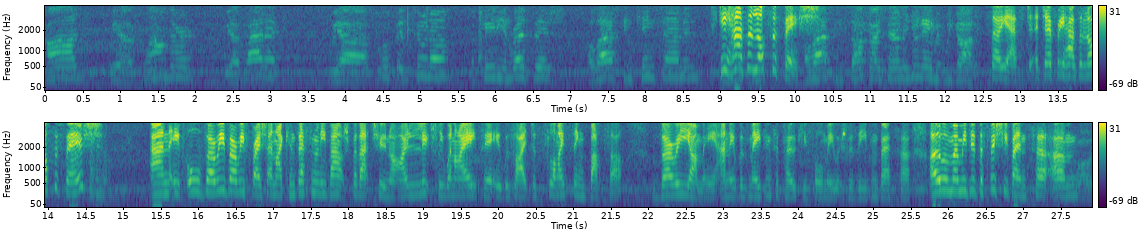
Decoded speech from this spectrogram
cod, we have flounder, we have haddock, we have bluefin tuna, Acadian redfish, Alaskan king salmon, He has a lot of fish. Alaskan sockeye salmon, you name it, we got it. So yes, Je- Jeffrey has a lot of fish, and it's all very, very fresh. And I can definitely vouch for that tuna. I literally, when I ate it, it was like just slicing butter, very yummy, and it was made into poke for me, which was even better. Oh, and when we did the fish event, at, um, Oh,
